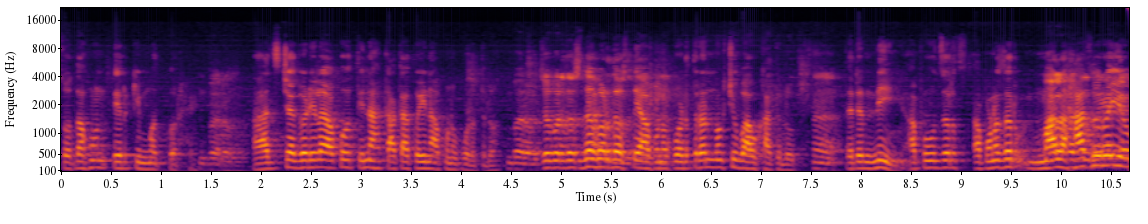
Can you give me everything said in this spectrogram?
स्वतःहून तेर किंमत कर हे बरोबर आजच्या घडीला आपो तिना काका कहीन आपण पडतलो बरोबर जबरदस्त जबरदस्ती आपण पडतलो आणि मग चू भाव खातलो हां. तर नी आपण जर आपण जर माल हात हातून रह्यो.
